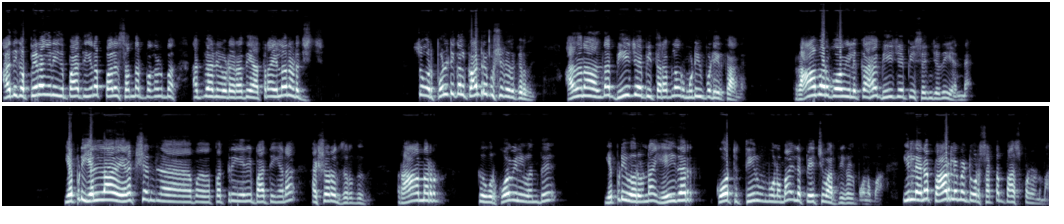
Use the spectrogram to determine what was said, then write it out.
அதுக்கு பிறகு நீங்கள் பார்த்தீங்கன்னா, பல சந்தர்ப்பங்கள் அத்வானியோட ரத யாத்திரா எல்லாம் நடந்துச்சு. ஸோ ஒரு பொலிட்டிக்கல் கான்ட்ரிபியூஷன் இருக்கிறது. அதனால தான் பிஜேபி தரப்பில் ஒரு முடிவு பண்ணியிருக்காங்க. ராமர் கோவிலுக்காக பிஜேபி செஞ்சது என்ன? எப்படி எல்லா எலெக்ஷன் பத்திரிகையிலையும் ப பார்த்தீங்கன்னா, அஷூரன்ஸ் இருந்தது. ராமர் ஒரு கோவில் வந்து எப்படி வரும்னா, எய்தர் கோர்ட் தீர்வு மூலமா, இல்லை பேச்சுவார்த்தைகள் மூலமா. இல்லைன்னா பார்லிமெண்ட் ஒரு சட்டம் பாஸ் பண்ணணுமா.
